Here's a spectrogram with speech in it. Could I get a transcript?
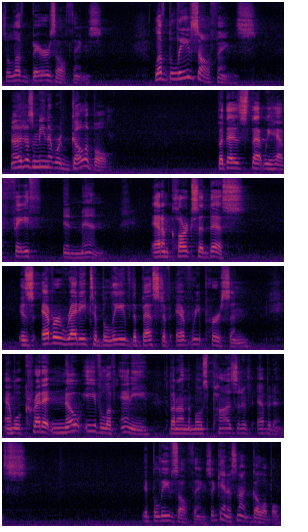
So love bears all things. Love believes all things. Now, that doesn't mean that we're gullible, but that is that we have faith in men. Adam Clarke said this is ever ready to believe the best of every person and will credit no evil of any but on the most positive evidence. It believes all things. Again, it's not gullible.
